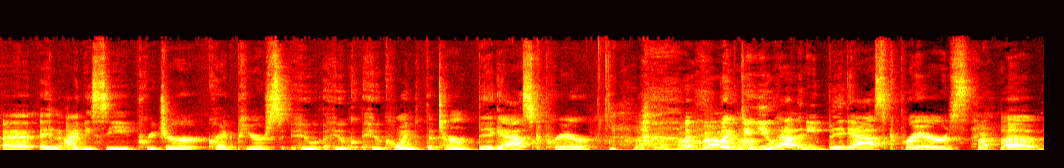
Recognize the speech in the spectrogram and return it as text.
an IBC preacher, Craig Pierce, who who who coined the term "big ask prayer." like, do you have any big ask prayers um,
